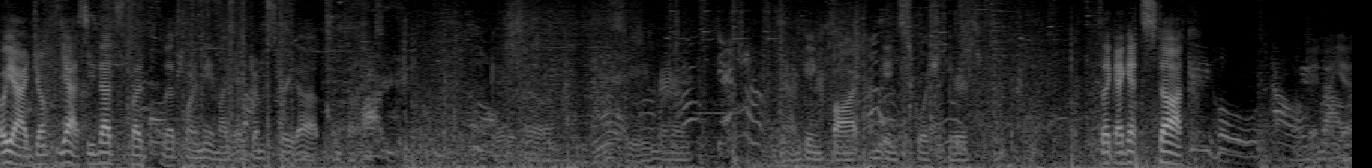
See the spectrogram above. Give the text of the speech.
Oh yeah, I jump. Yeah, see that's that's that's what I mean. Like I jump straight up sometimes. Okay, so let's see. Yeah, I'm getting fought. I'm getting squished here. It's like I get stuck. Okay, not yet.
